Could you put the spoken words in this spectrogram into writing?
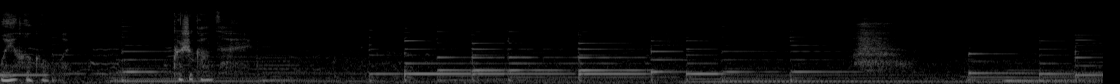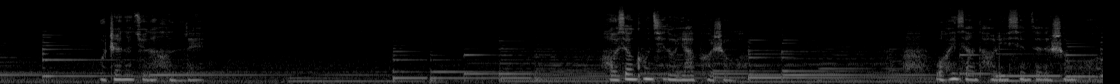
我也很后悔。可是刚才，我真的觉得很累，好像空气都压迫着我。我很想逃离现在的生活。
